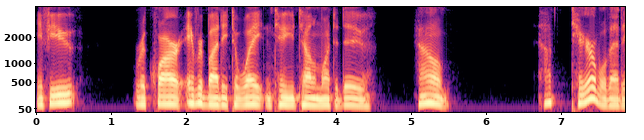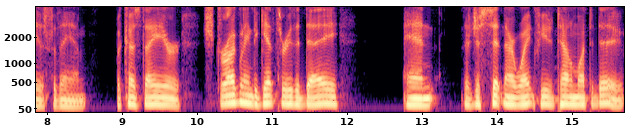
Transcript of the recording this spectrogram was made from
if you require everybody to wait until you tell them what to do, how how terrible that is for them because they are struggling to get through the day and they're just sitting there waiting for you to tell them what to do.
